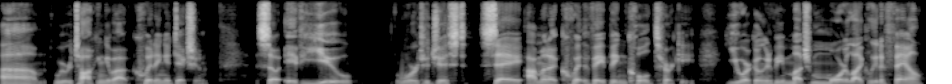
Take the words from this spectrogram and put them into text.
Um, we were talking about quitting addiction. So if you were to just say, I'm going to quit vaping cold turkey, you are going to be much more likely to fail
